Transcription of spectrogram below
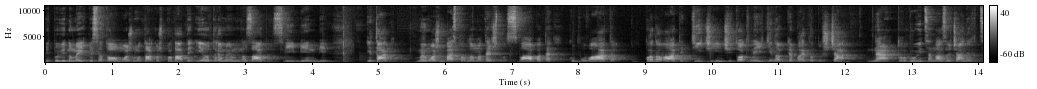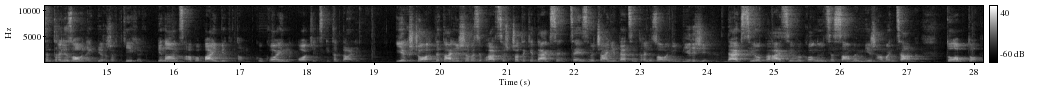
Відповідно, ми їх після того можемо також продати і отримаємо назад свій BNB. І так, ми можемо безпроблематично свапати, купувати, продавати ті чи інші токени, які, для прикладу, ще не торгуються на звичайних централізованих біржах, таких як Binance або Bybit, там KuCoin, OKX і так далі. І якщо детальніше розібратися, що таке DEX, це є звичайні децентралізовані біржі, де всі операції виконуються саме між гаманцями. Тобто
